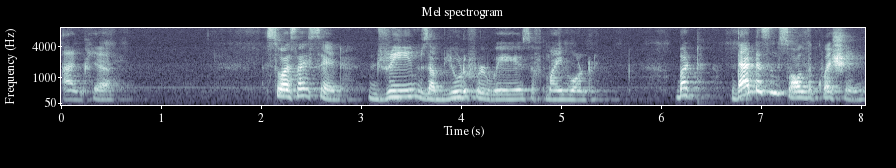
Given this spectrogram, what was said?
I'm here. So, as I said, dreams are beautiful ways of mind wandering. But that doesn't solve the question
